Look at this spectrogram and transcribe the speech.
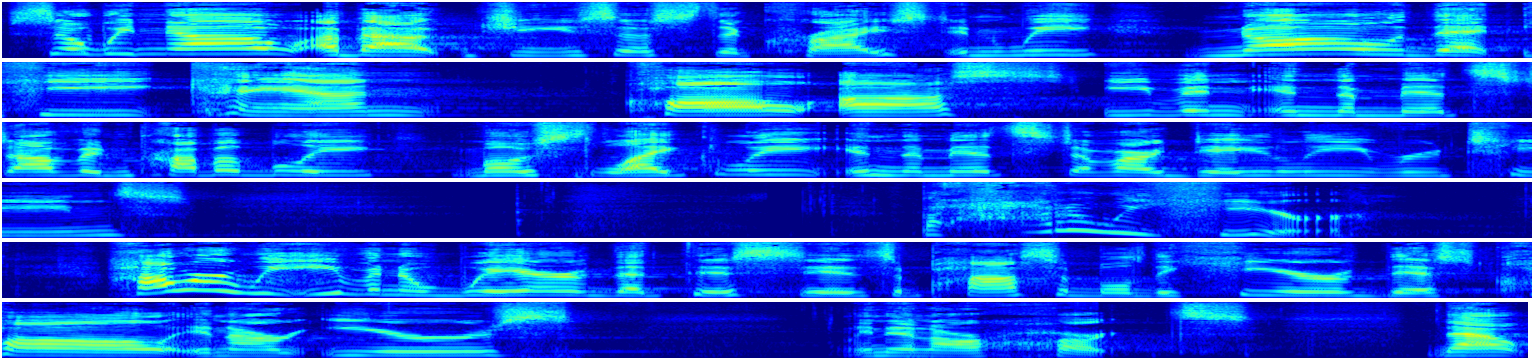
So we know about Jesus the Christ, and we know that he can call us even in the midst of, and probably most likely in the midst of our daily routines. But how do we hear? How are we even aware that this is possible to hear this call in our ears and in our hearts? Now,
